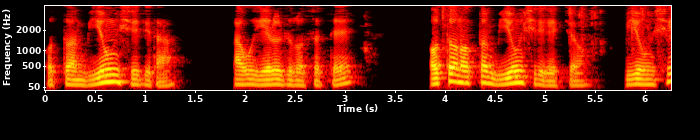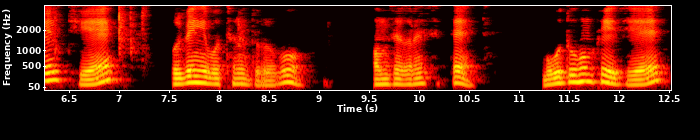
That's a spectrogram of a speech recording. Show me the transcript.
어떠한 미용실이다 라고 예를 들었을 때 어떤 어떤 미용실이겠죠. 미용실 뒤에 골뱅이 버튼을 누르고 검색을 했을 때 모두 홈페이지에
